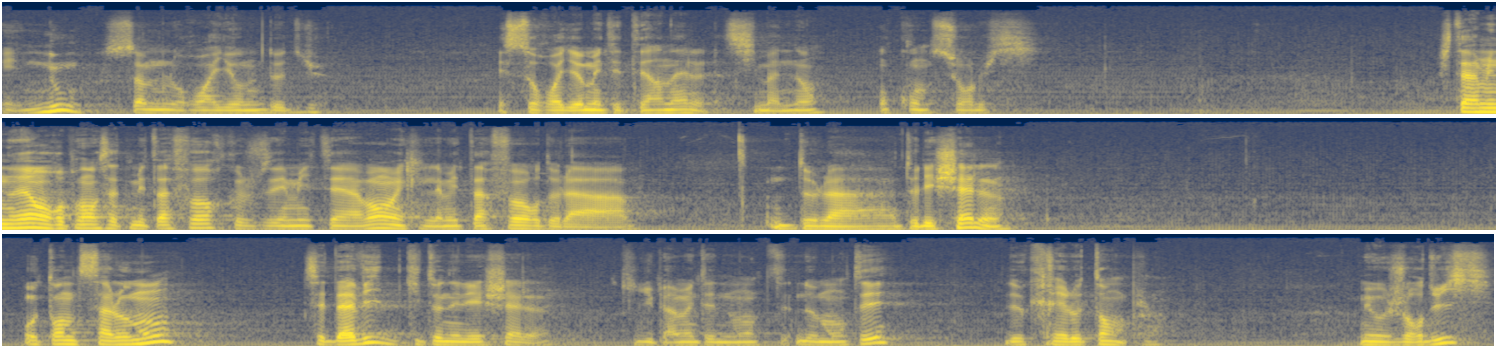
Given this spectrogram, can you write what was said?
et nous sommes le royaume de Dieu. Et ce royaume est éternel si maintenant on compte sur lui. Je terminerai en reprenant cette métaphore que je vous ai mettée avant, avec la métaphore de l'échelle. Au temps de Salomon, c'est David qui tenait l'échelle, qui lui permettait de monter, de créer le temple. Mais aujourd'hui,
